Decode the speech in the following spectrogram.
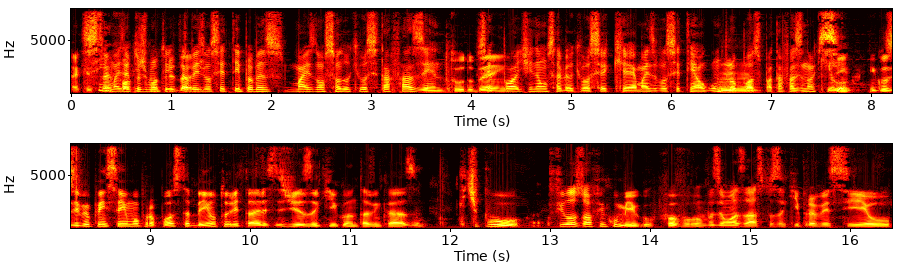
A questão Sim, é mas falta é de com 30 maturidade. talvez você tenha pelo menos mais noção do que você tá fazendo. Tudo Você bem. pode não saber o que você quer, mas você tem algum Uhum. propósito pra estar fazendo aquilo. Sim. Inclusive, eu pensei em uma proposta bem autoritária esses dias aqui, quando tava em casa. Que, tipo, filosofem comigo, por favor. Vamos fazer umas aspas aqui pra ver se eu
